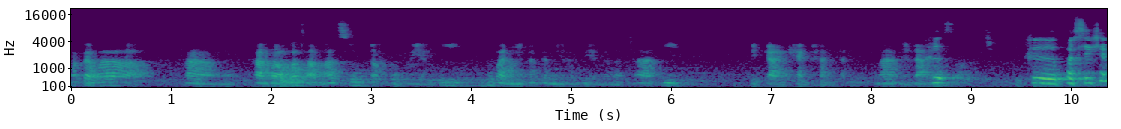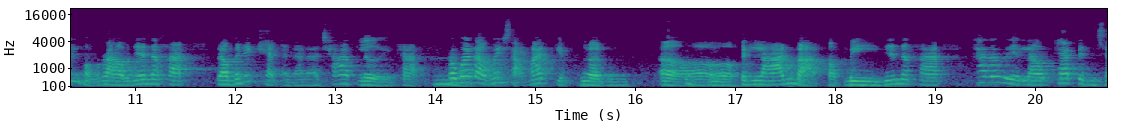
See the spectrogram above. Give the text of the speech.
ก็แปลว่าทางทางเราก็สามารถสู้กับโรงเรียนที่ ทุกวันนี้ก็จะมีโรงเรียนนานาชาติที่มีการแข่งขันกันมากในด้านคือภาษาคือ position ของเราเนี่ยนะคะ เราไม่ได้แข่งกับนานาชาติเลยค่ะ อืม เพราะว่าเราไม่สามารถเก็บเงินเอ่อเป็นล้านบาทต่อปีเนี่ยนะคะ ค่าเรียนเราแค่เป็นแส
